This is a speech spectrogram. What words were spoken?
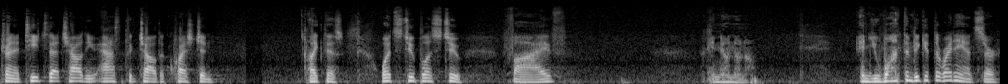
trying to teach that child, and you ask the child a question like this What's 2 plus 2? 5. Okay, no, no, no. And you want them to get the right answer.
